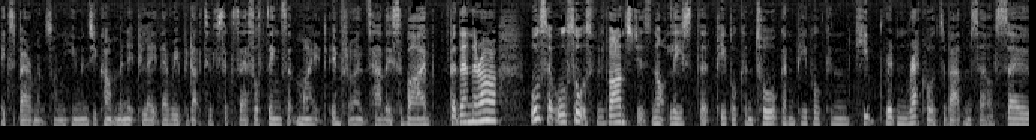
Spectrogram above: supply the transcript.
experiments on humans. You can't manipulate their reproductive success or things that might influence how they survive. But then there are also all sorts of advantages, not least that people can talk and people can keep written records about themselves. So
